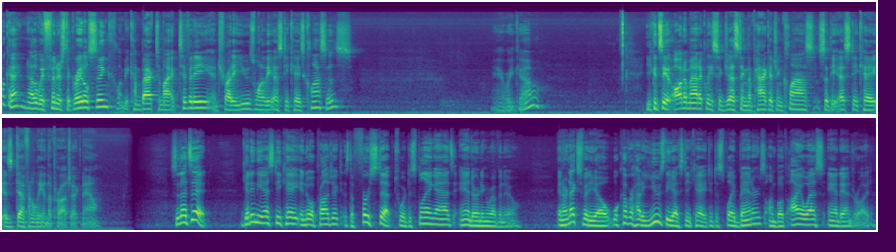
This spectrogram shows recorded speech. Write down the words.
Okay, now that we've finished the Gradle sync, let me come back to my activity and try to use one of the SDK's classes. There we go. You can see it automatically suggesting the package and class, so the SDK is definitely in the project now. So that's it. Getting the SDK into a project is the first step toward displaying ads and earning revenue. In our next video, we'll cover how to use the SDK to display banners on both iOS and Android.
